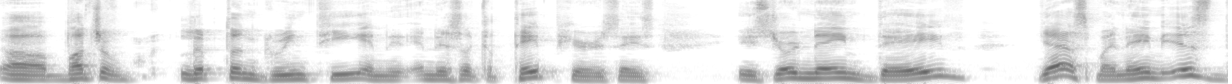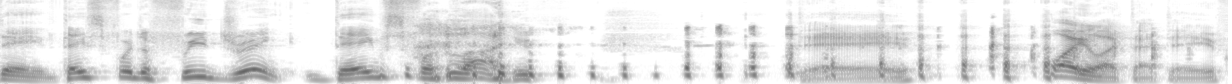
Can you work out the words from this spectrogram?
A uh, bunch of Lipton green tea, and, and there's like a tape here. It says, "Is your name Dave?" Yes, my name is Dave. Thanks for the free drink. Dave's for life. Dave. Why you like that, Dave?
